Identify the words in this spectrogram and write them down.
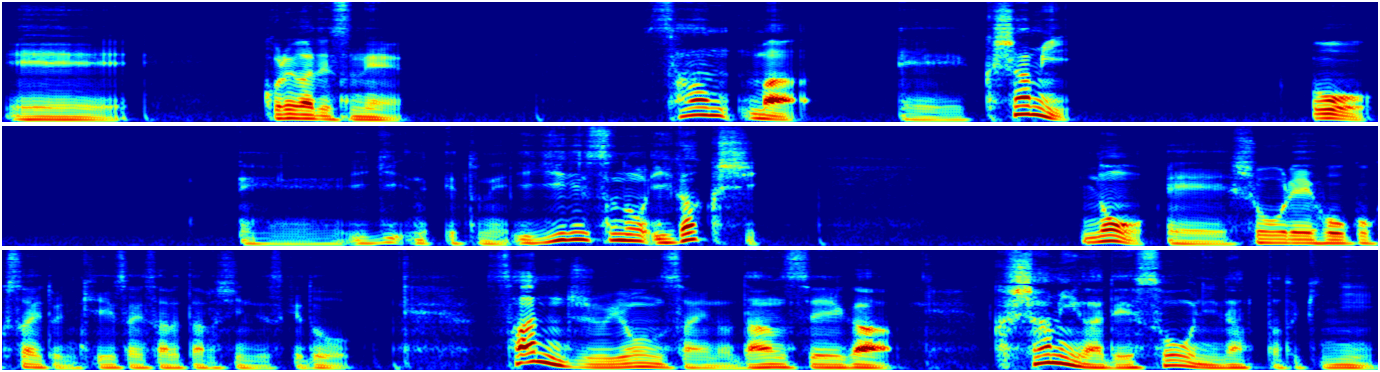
えーこれがですね三まあ、えーくしゃみを、えーイギえっとね、イギリスの医学誌の、えー症例報告サイトに掲載されたらしいんですけど34歳の男性がくしゃみが出そうになった時に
